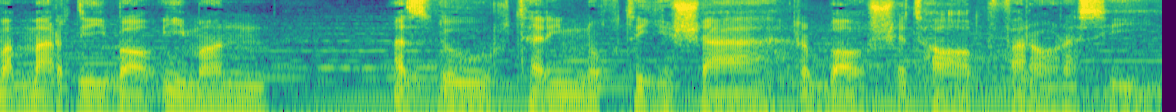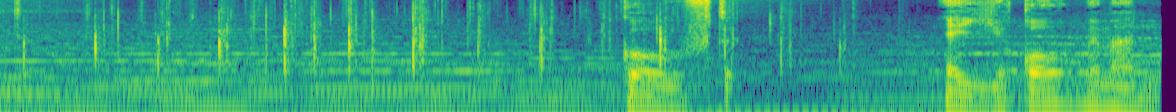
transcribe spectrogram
و مردی با ایمان از دورترین نقطه شهر با شتاب فرا رسید گفت ای قوم من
